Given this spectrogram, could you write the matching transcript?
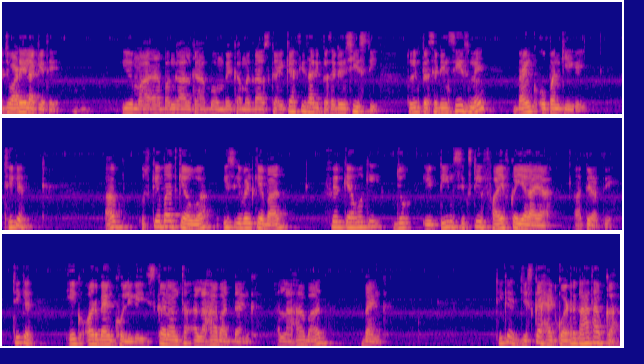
रजवाड़े इलाके थे। ये बंगाल का, बॉम्बे का, मद्रास का, ये क्या थी? सारी प्रेसिडेंसीज थी। तो इन प्रेसिडेंसीज में बैंक ओपन की गई। ठीक है? अब उसके बाद क्या हुआ? इस इवेंट के बाद फिर क्या हुआ कि जो 1865 का ईयर आया आते आते ठीक है? एक और बैंक खोली गई, जिसका नाम था अलाहाबाद बैंक अलाहाबाद बैंक। ठीक है, जिसका हेडक्वार्टर कहाँ था आपका?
